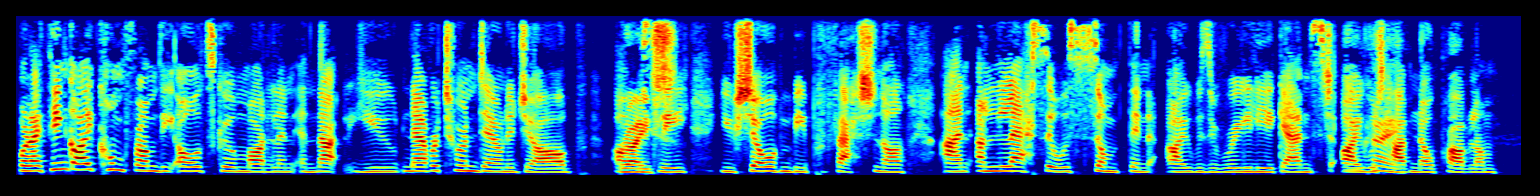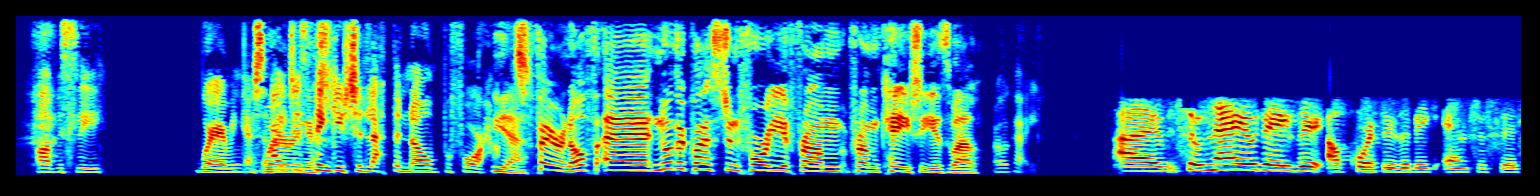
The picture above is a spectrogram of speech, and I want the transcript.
But I think I come from the old school modelling in that you never turn down a job. Right. Obviously, you show up and be professional, and unless it was something I was really against, I would have no problem. Obviously. Wearing it. I just it. think you should let them know beforehand. yeah, fair enough. Uh, another question for you from from Katie as well. Okay. Um, so nowadays, there, of course, there's a big emphasis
